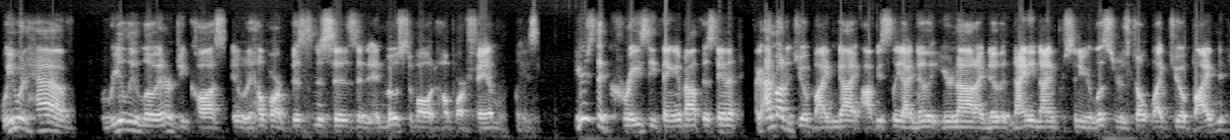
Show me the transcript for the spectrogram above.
we would have really low energy costs. It would help our businesses and, and most of all, it would help our families. Here's the crazy thing about this, Dana. Like, I'm not a Joe Biden guy. Obviously, I know that you're not. I know that 99% of your listeners don't like Joe Biden.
